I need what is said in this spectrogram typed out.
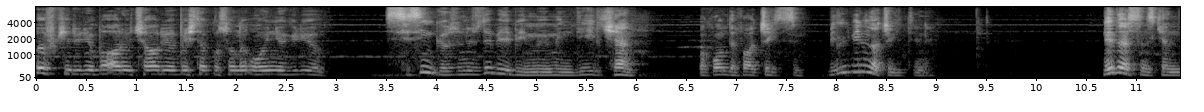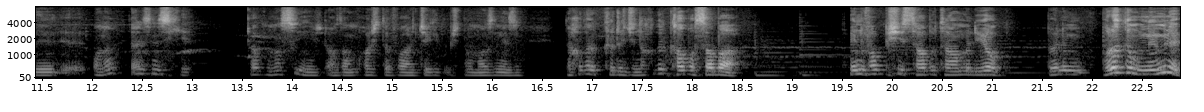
Öfkeleniyor, bağırıyor, çağırıyor, 5 dakika sonra oynuyor, gülüyor. Sizin gözünüzde bile bir mümin değilken, bak 10 defa hacca gitsin. Bilin, bilin hacca gittiğini. Ne dersiniz kendi ona? Dersiniz ki, ya nasıl inmiş adam kaç defa hacca gitmiş namaz neyse. Ne kadar kırıcı, ne kadar kaba saba. En ufak bir şey sabır tahammülü yok. Böyle bırakın mümini.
